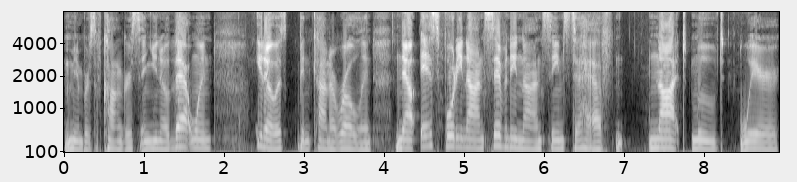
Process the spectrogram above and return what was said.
members of Congress. And, you know, that one, you know, it's been kind of rolling. Now, S4979 seems to have not moved where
